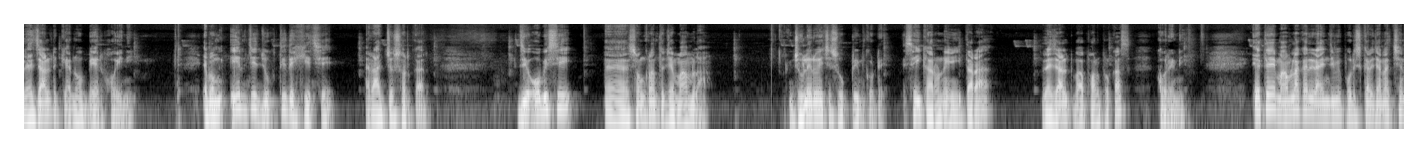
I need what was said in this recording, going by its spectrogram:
রেজাল্ট কেন বের হয়নি। এবং এর যে যুক্তি দেখিয়েছে রাজ্য সরকার যে ওবিসি সংক্রান্ত যে মামলা, ঝুলে রয়েছে সুপ্রিম কোর্টে, সেই কারণেই তারা রেজাল্ট বা ফল প্রকাশ করেনি। এতে মামলাকারীর আইনজীবী পরিষ্কার জানাচ্ছেন,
